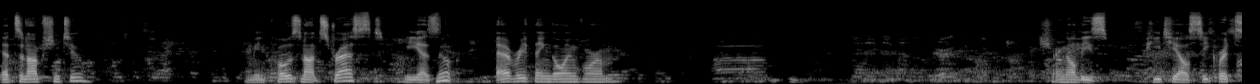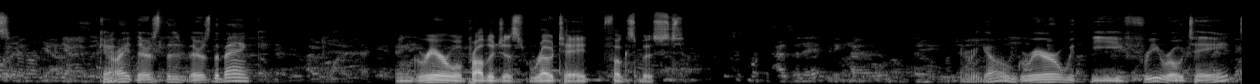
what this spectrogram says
that's an option too. I mean, Poe's not stressed. He has Nope. everything going for him. Sharing all these PTL secrets. Okay. All right, there's the there's the bank. And Greer will probably just rotate focus boost. There we go. Greer with the free rotate.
